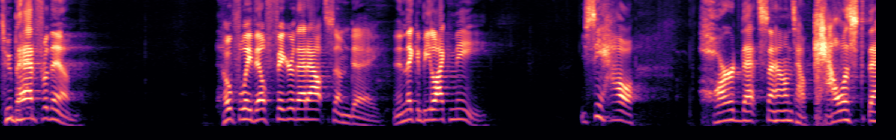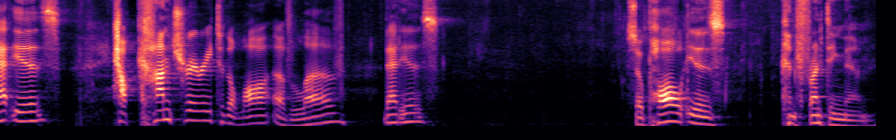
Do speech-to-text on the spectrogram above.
too bad for them. Hopefully, they'll figure that out someday, and then they can be like me. You see how hard that sounds, how calloused that is, how contrary to the law of love that is? So, Paul is confronting them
